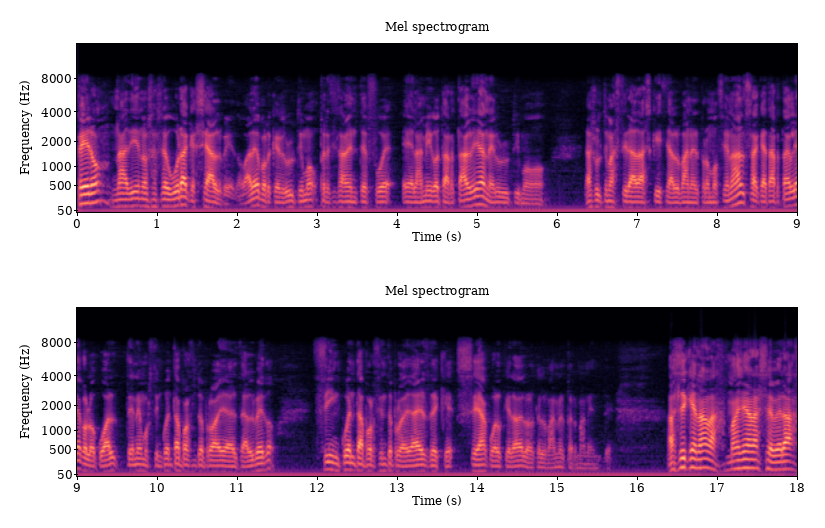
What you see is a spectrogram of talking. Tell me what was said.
Pero nadie nos asegura que sea albedo, ¿vale? Porque el último precisamente fue el amigo Tartaglia en el último las últimas tiradas que hice al banner promocional, saqué a Tartaglia, con lo cual tenemos 50% de probabilidades de albedo, 50% de probabilidades de que sea cualquiera de los del banner permanente. Así que nada, mañana se verá.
